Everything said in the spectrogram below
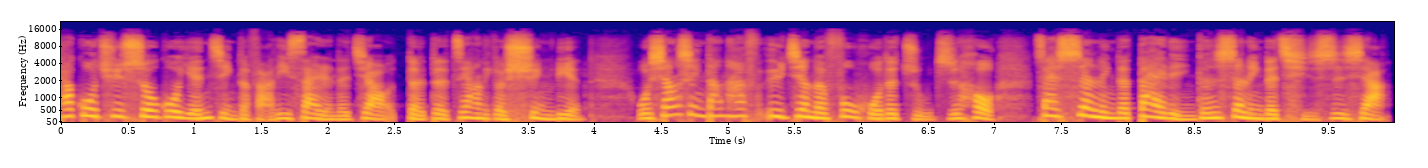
他过去受过严谨的法利赛人的教的的这样的一个训练。我相信，当他遇见了复活的主之后，在圣灵的带领跟圣灵的启示下，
